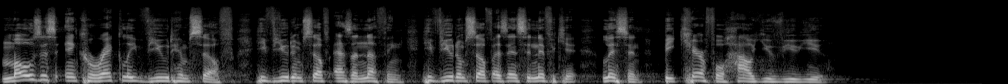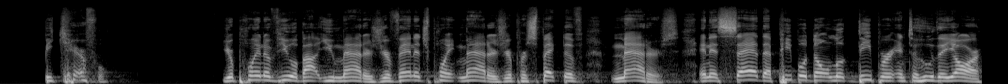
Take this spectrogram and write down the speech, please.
Moses incorrectly viewed himself. He viewed himself as a nothing, he viewed himself as insignificant. Listen, be careful how you view you. Be careful. Your point of view about you matters. Your vantage point matters. Your perspective matters. And it's sad that people don't look deeper into who they are.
